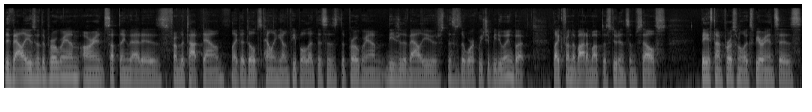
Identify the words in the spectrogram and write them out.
the values of the program aren't something that is from the top down, like adults telling young people that this is the program, these are the values, this is the work we should be doing, but like from the bottom up, the students themselves, based on personal experiences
